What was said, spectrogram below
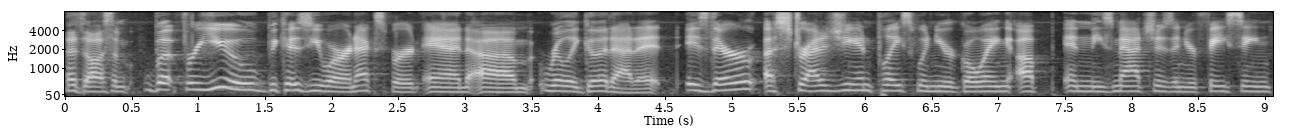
That's awesome. But for you, because you are an expert and um, really good at it, is there a strategy in place when you're going up in these matches and you're facing,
